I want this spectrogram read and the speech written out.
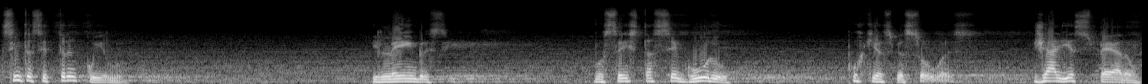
sinta-se tranquilo. E lembre-se, você está seguro, porque as pessoas já lhe esperam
